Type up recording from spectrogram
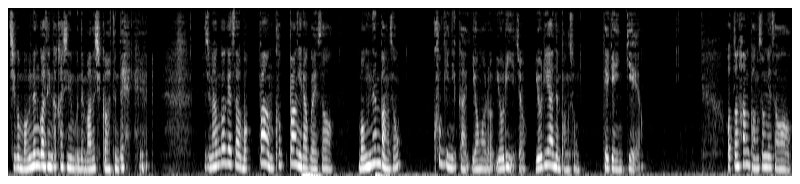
지금 먹는 거 생각하시는 분들 많으실 것 같은데. 요즘 한국에서 먹방, 쿡방이라고 해서 먹는 방송? 쿡이니까 영어로 요리이죠. 요리하는 방송. 되게 인기예요. 어떤 한 방송에서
